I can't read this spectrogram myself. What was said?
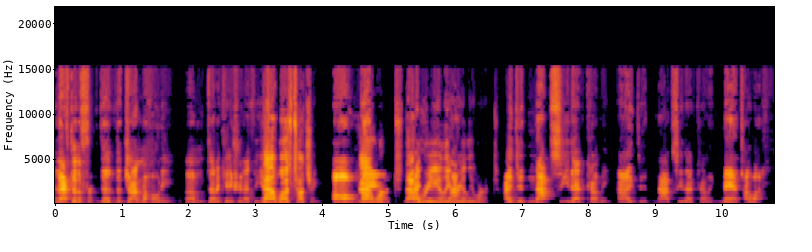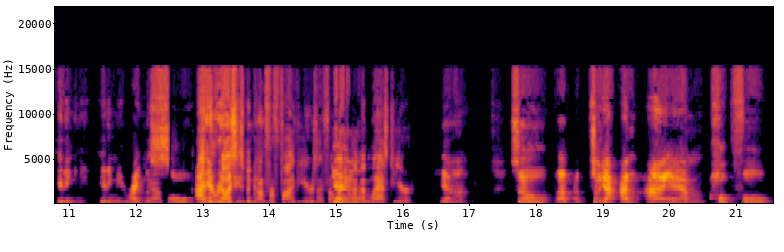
And after the the, the John Mahoney um, dedication at the end, that was touching. Oh, that worked. That I really, not, really worked. I did not see that coming. I did not see that coming. Man, talk about hitting me, hitting me right in the yeah. soul. I didn't realize he's been gone for five years. I felt yeah. like it happened last year. Yeah. So, uh, so yeah, I'm I am hopeful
